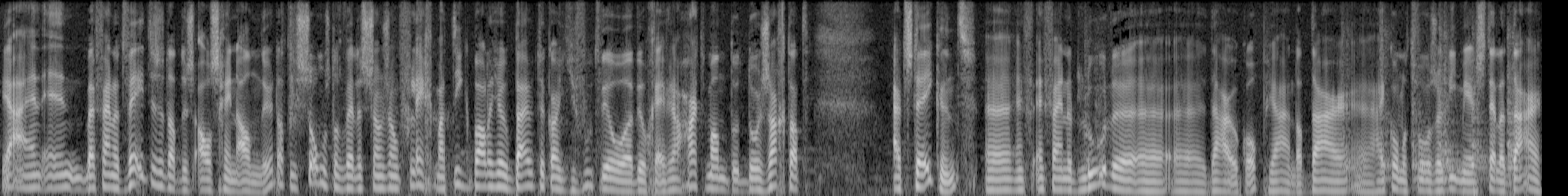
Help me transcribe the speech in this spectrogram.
Ja, en, en bij Feyenoord weten ze dat dus als geen ander. Dat hij soms nog wel eens zo'n zo'n flegmatiek balletje ook buitenkantje voet wil, wil geven. Hartman doorzag dat uitstekend. Uh, en, en Feyenoord loerde uh, uh, daar ook op. Ja, en dat daar, hij kon het volgens ook niet meer stellen, daar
